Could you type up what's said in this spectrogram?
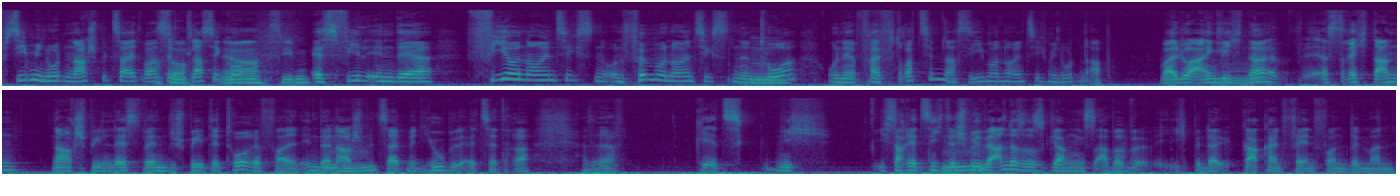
sieben Minuten Nachspielzeit war es so, im Klassiko? Ja. Es fiel in der 94. und 95. ein mhm. Tor und er pfeift trotzdem nach 97 Minuten ab. Weil du eigentlich mhm. ne, erst recht dann nachspielen lässt, wenn späte Tore fallen in der mhm. Nachspielzeit mit Jubel etc. Also jetzt nicht, ich sage jetzt nicht, das Spiel mhm. wäre anders ausgegangen ist, aber ich bin da gar kein Fan von, wenn man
